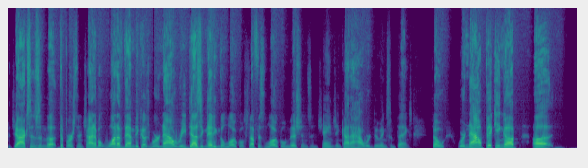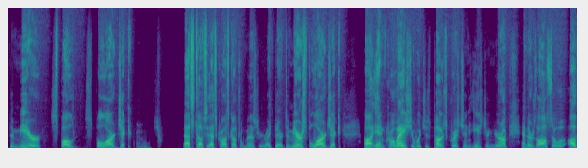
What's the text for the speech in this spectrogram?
the Jacksons and the, the person in China, but one of them because we're now redesignating the local stuff as local missions and changing kind of how we're doing some things. So we're now picking up uh, Demir Spalargic. That's tough. See, that's cross cultural ministry right there. Demir Spalargic. Uh, in Croatia, which is post Christian Eastern Europe, and there's also uh,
